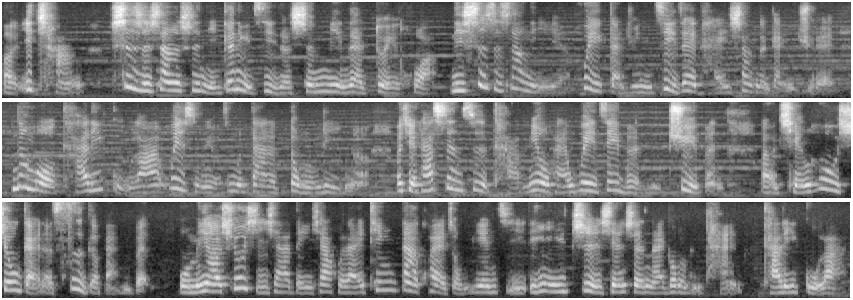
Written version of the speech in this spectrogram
呃，一场事实上是你跟你自己的生命在对话，你事实上你也会感觉你自己在台上的感觉。那么卡里古拉为什么有这么大的动力呢？而且他甚至卡缪还为这本剧本，呃，前后修改了四个版本。我们要休息一下，等一下回来听大块总编辑林一志先生来跟我们谈卡里古拉。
